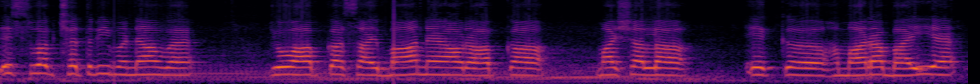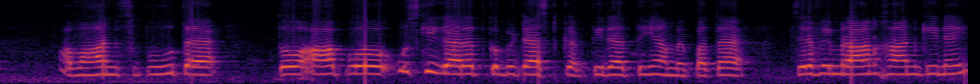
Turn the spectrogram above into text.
इस वक्त छतरी बना हुआ है, जो आपका साहिबान है और आपका, माशाल्लाह, एक, हमारा भाई है, अवान सपूत है। तो आप उसकी गैरत को भी टेस्ट करती रहती हैं, हमें पता है। सिर्फ़ इमरान खान की नहीं,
